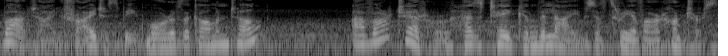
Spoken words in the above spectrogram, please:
but I'll try to speak more of the common tongue. A varterral has taken the lives of three of our hunters.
